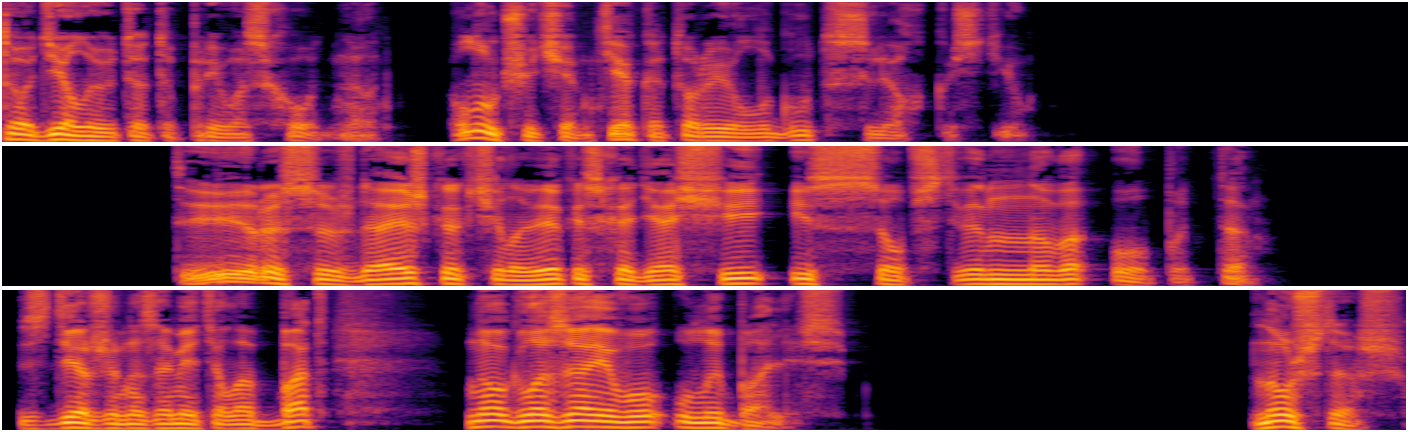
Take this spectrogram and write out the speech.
то делают это превосходно, лучше, чем те, которые лгут с легкостью. Ты рассуждаешь как человек, исходящий из собственного опыта, — сдержанно заметил Аббат, но глаза его улыбались. Ну что ж,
